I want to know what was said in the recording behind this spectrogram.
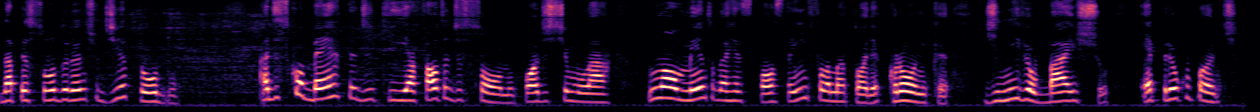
da pessoa durante o dia todo. A descoberta de que a falta de sono pode estimular um aumento da resposta inflamatória crônica de nível baixo é preocupante,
